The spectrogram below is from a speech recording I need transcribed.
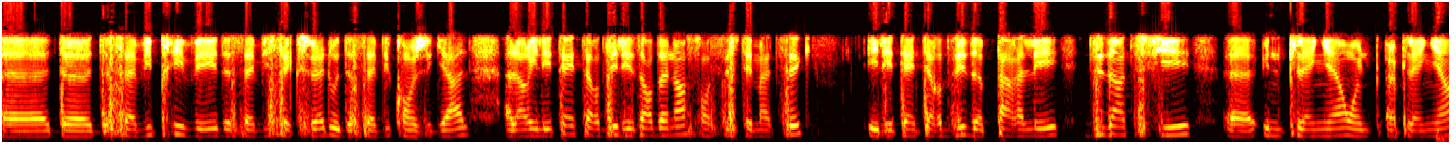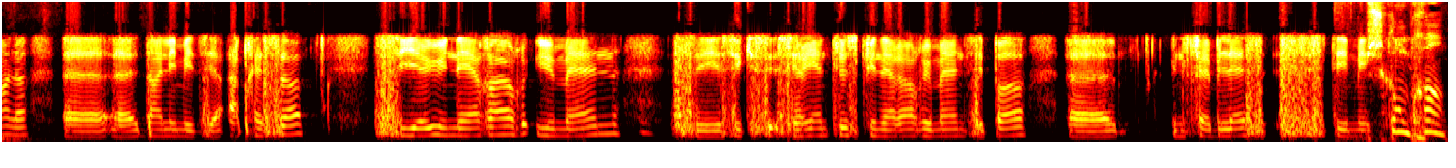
de, de sa vie privée de sa vie sexuelle ou de sa vie conjugale. Alors, il est interdit, les ordonnances sont systématiques. Il est interdit de parler, d'identifier euh, une plaignant ou un plaignant là, euh, euh, dans les médias. Après ça, s'il y a eu une erreur humaine, c'est c'est rien de plus qu'une erreur humaine. C'est pas une faiblesse systémique. Je comprends.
